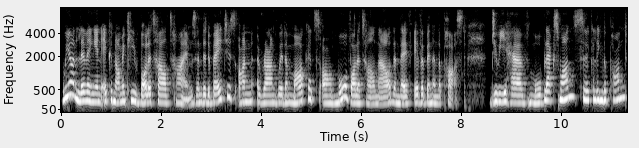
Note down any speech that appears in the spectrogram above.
We are living in economically volatile times, and the debate is on around whether markets are more volatile now than they've ever been in the past. Do we have more black swans circling the pond,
